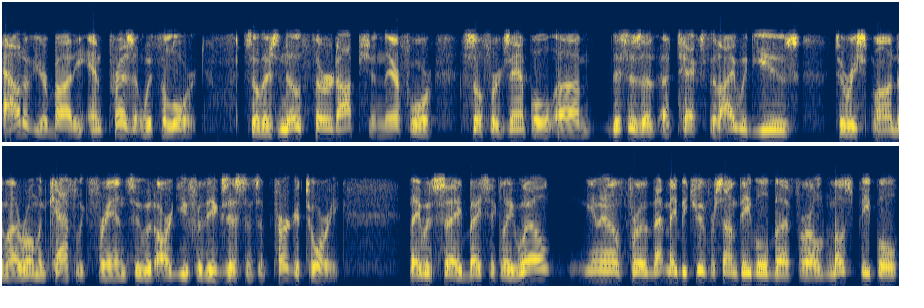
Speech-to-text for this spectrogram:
out of your body and present with the lord. So there's no third option there. For so for example um, this is a, a text that i would use to respond to my roman catholic friends who would argue for the existence of purgatory. They would say basically, well, you know, for that may be true for some people, but for most people,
